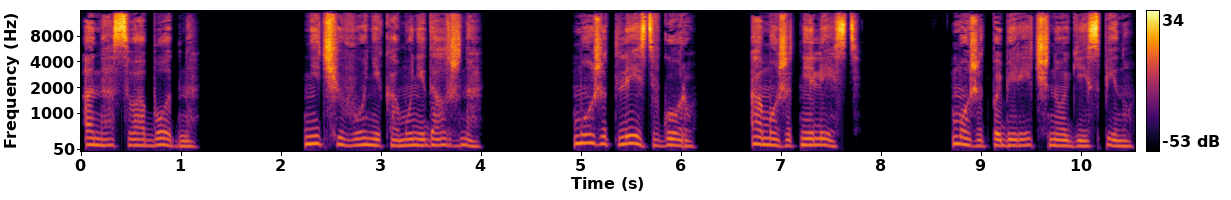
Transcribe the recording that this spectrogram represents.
Она свободна. Ничего никому не должна. Может лезть в гору, а может не лезть. Может поберечь ноги и спину.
